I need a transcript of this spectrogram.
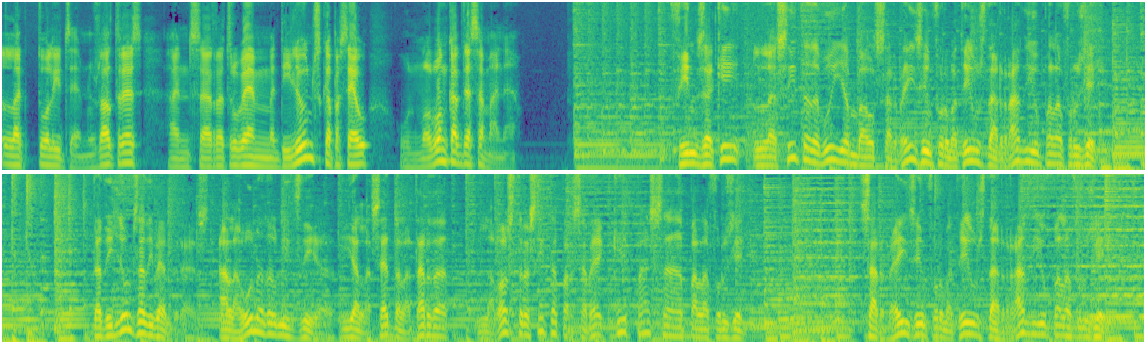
l'actualitzem. Nosaltres ens retrobem dilluns, que passeu un molt bon cap de setmana. Fins aquí la cita d'avui amb els serveis informatius de Ràdio Palafrugell. De dilluns a divendres, a la una del migdia i a les 7 de la tarda, la vostra cita per saber què passa a Palafrugell. Serveis informatius de Ràdio Palafrugell.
